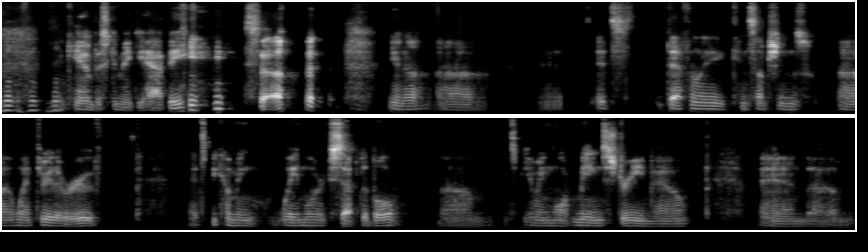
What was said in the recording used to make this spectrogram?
and cannabis can make you happy. so, you know, uh, it's definitely consumptions uh, went through the roof. It's becoming way more acceptable. Um, it's becoming more mainstream now, and um,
